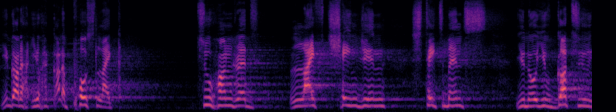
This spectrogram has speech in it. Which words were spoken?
you gotta, you gotta post like 200 life changing statements. You know, you've got to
